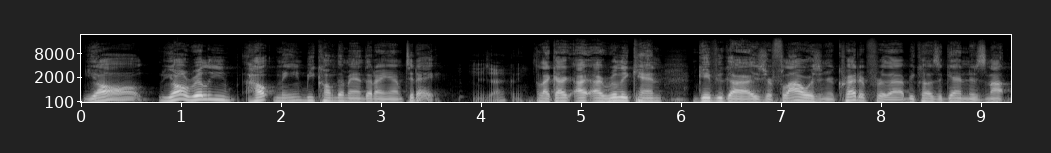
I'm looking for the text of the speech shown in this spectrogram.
y'all y'all really helped me become the man that I am today. Exactly. Like I, I, I really can give you guys your flowers and your credit for that because again, there's not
